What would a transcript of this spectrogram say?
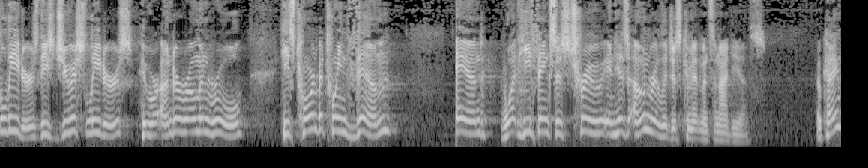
leaders, these Jewish leaders who were under Roman rule. He's torn between them and what he thinks is true in his own religious commitments and ideas. Okay?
